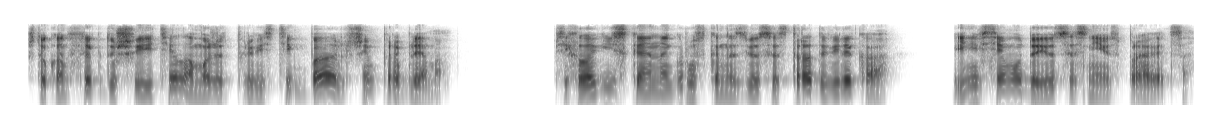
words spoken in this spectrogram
что конфликт души и тела может привести к большим проблемам. Психологическая нагрузка на звезд эстрады велика, и не всем удается с ней справиться.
